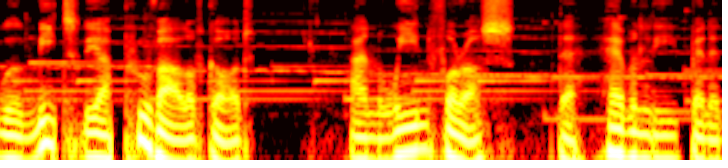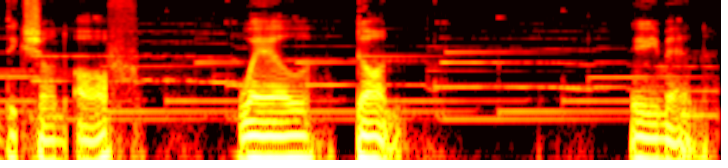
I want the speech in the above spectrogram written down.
will meet the approval of God and win for us the heavenly benediction of well done. Amen.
